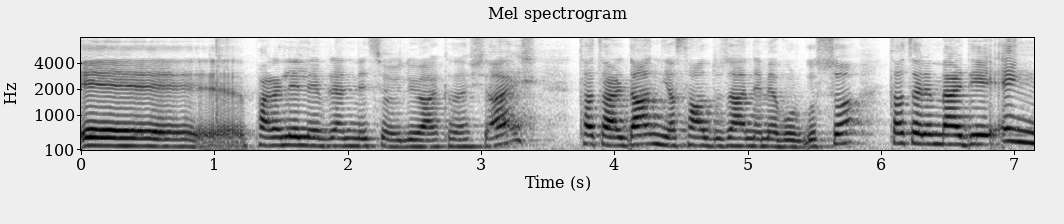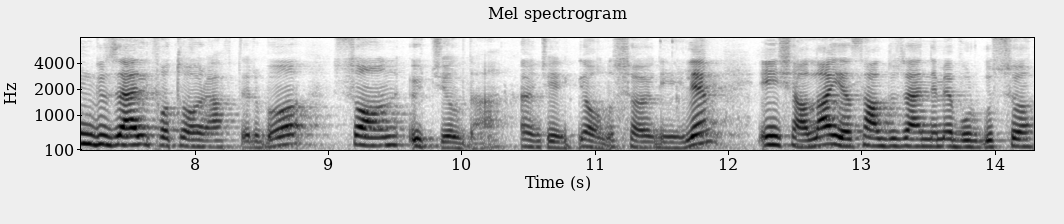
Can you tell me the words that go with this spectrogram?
Ee, paralel evren ne söylüyor arkadaşlar? Tatar'dan yasal düzenleme vurgusu. Tatar'ın verdiği en güzel fotoğraftır bu. Son 3 yılda. Öncelikle onu söyleyelim. İnşallah yasal düzenleme vurgusu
